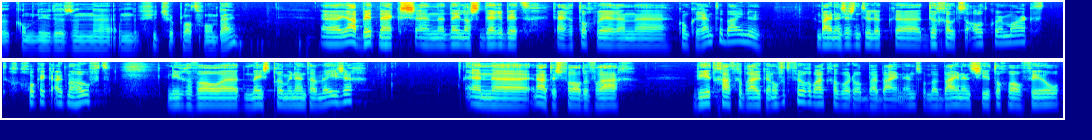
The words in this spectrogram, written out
er komt nu dus een, een future platform bij. ja, Bitmax en het Nederlandse Deribit krijgen toch weer een concurrent erbij nu. Binance is natuurlijk de grootste altcoin markt, gok ik uit mijn hoofd in ieder geval uh, het meest prominent aanwezig. En uh, nou, het is vooral de vraag wie het gaat gebruiken en of het veel gebruikt gaat worden bij Binance. Want bij Binance zie je toch wel veel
